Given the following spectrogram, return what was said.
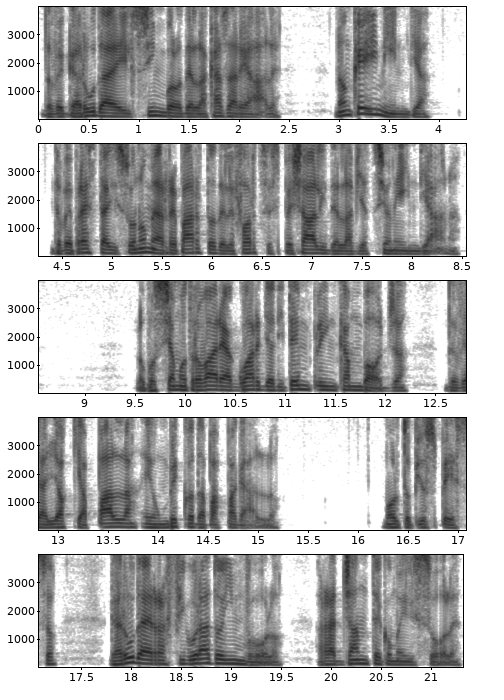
dove Garuda è il simbolo della casa reale, nonché in India, dove presta il suo nome al reparto delle forze speciali dell'aviazione indiana. Lo possiamo trovare a guardia di templi in Cambogia, dove ha gli occhi a palla e un becco da pappagallo. Molto più spesso, Garuda è raffigurato in volo, raggiante come il sole,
